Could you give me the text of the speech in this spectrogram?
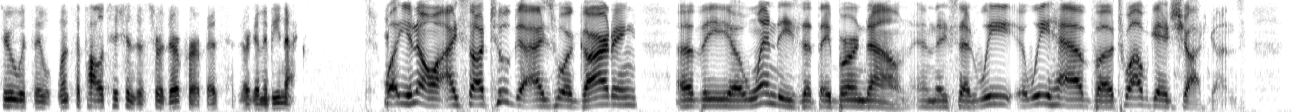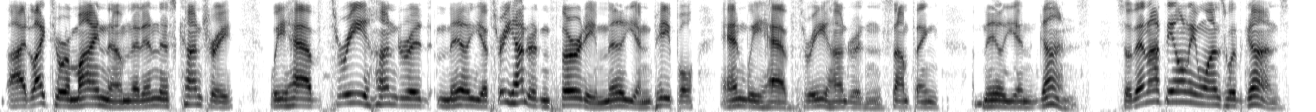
through with the once the politicians have served their purpose, they're going to be next. Well, you know, I saw two guys who are guarding uh, the uh, Wendy's that they burned down, and they said we we have uh, 12 gauge shotguns. I'd like to remind them that in this country we have 300 million, 330 million people, and we have 300 and something million guns. So they're not the only ones with guns,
